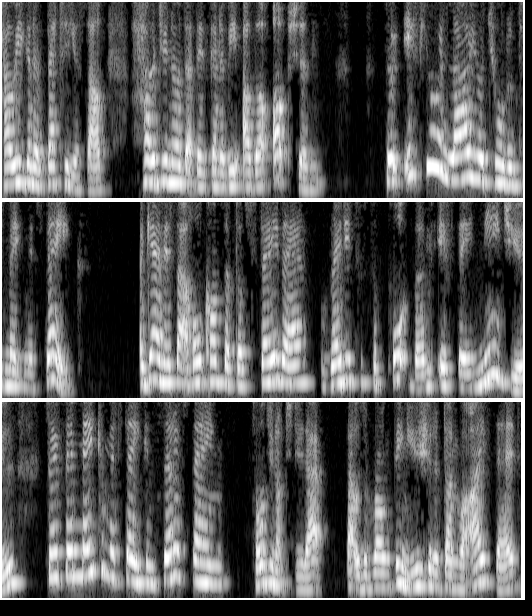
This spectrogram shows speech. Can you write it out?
How are you going to better yourself? How do you know that there's going to be other options? So if you allow your children to make mistakes again, it's that whole concept of stay there, ready to support them if they need you. So if they make a mistake, instead of saying, told you not to do that, that was a wrong thing, you should have done what I said,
